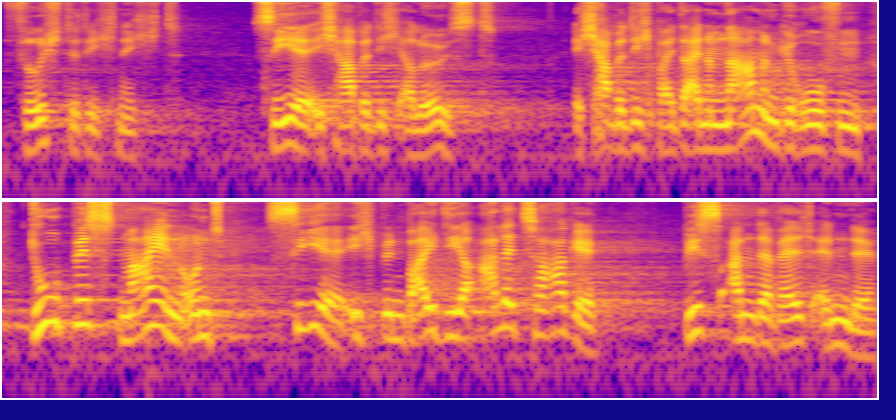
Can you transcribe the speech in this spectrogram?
Fürchte dich nicht. Siehe, ich habe dich erlöst. Ich habe dich bei deinem Namen gerufen, du bist mein und siehe, ich bin bei dir alle Tage bis an der Weltende.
